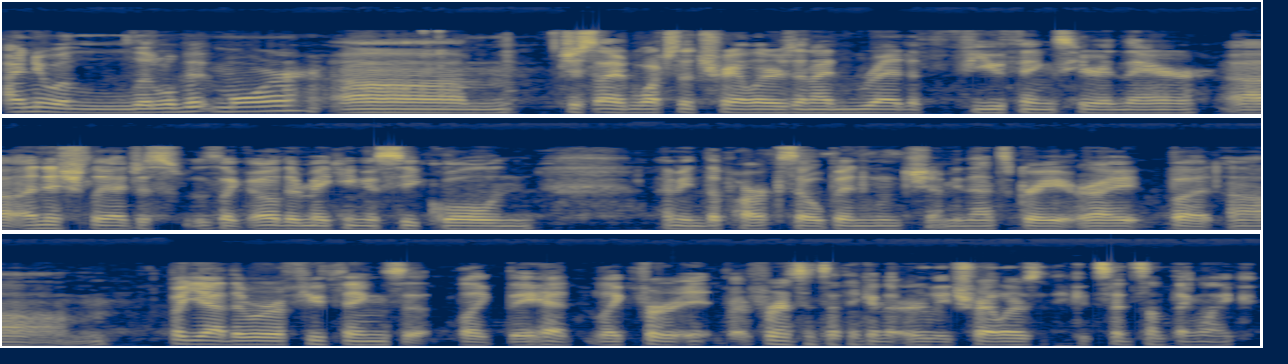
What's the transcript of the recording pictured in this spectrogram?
I, I knew a little bit more. Um, just I'd watched the trailers and I'd read a few things here and there. Uh, initially, I just was like, oh, they're making a sequel, and I mean, the park's open, which I mean, that's great, right? But um, but yeah, there were a few things that like they had like for for instance, I think in the early trailers, I think it said something like,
